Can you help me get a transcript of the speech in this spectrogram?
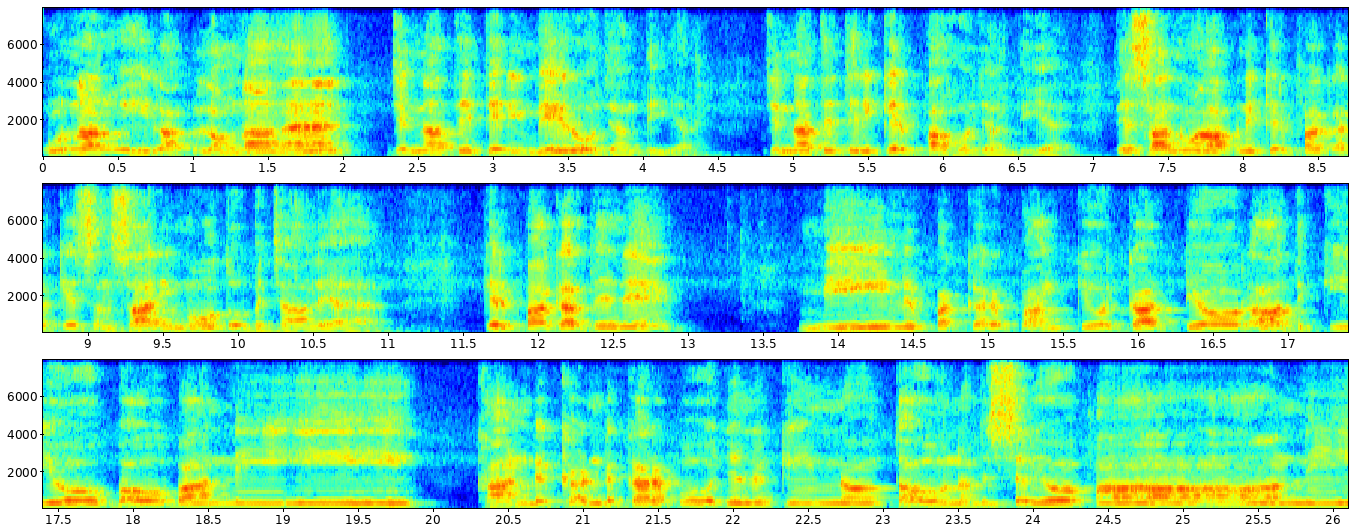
ਉਹਨਾਂ ਨੂੰ ਹੀ ਲਾ- ਲਾਉਣਾ ਹੈ ਜਿਨ੍ਹਾਂ ਤੇ ਤੇਰੀ ਮਿਹਰ ਹੋ ਜਾਂਦੀ ਹੈ, ਜਿਨ੍ਹਾਂ ਤੇ ਤੇਰੀ ਕਿਰਪਾ ਹੋ ਜਾਂਦੀ ਹੈ। ਤੇ ਸਾਨੂੰ ਆਪ ਨੇ ਕਿਰਪਾ ਕਰਕੇ ਸੰਸਾਰੀ ਮੋਹ ਤੋਂ ਬਚਾ ਲਿਆ ਹੈ। ਕਿਰਪਾ ਕਰਦੇ ਨੇ, ਮੀਨ ਪਕਰ ਪੰਕਿਉਰ ਕਾਟਿਓ, ਰਾਧ ਕੀਓ ਬਉ ਬਾਨੀ, ਖੰਡ ਖੰਡ ਕਰ ਭੋਜਨ ਕੀਨੋ, ਤਉ ਨ ਵਿਸਰਿਓ ਪਾਨੀ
